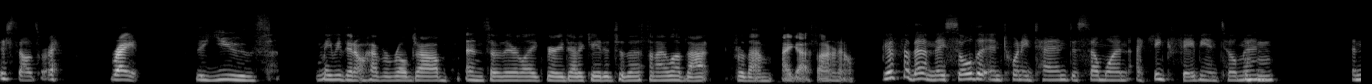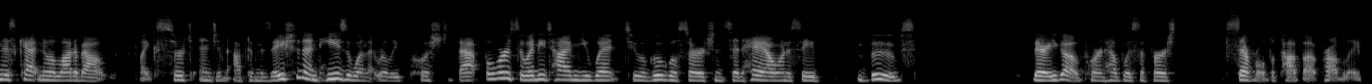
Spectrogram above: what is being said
it sounds right. Right. The youths, maybe they don't have a real job. And so they're like very dedicated to this. And I love that for them, I guess. I don't know. Good for them. They sold it in 2010 to someone, I think Fabian Thylmann. Mm-hmm and this cat knew a lot about like search engine optimization and he's the one that really pushed that forward so anytime you went to a google search and said hey i want to see boobs there you go pornhub was the first several to pop up probably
